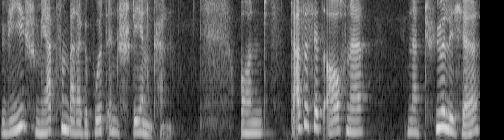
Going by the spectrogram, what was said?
wie Schmerzen bei der Geburt entstehen können. Und das ist jetzt auch eine natürliche,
